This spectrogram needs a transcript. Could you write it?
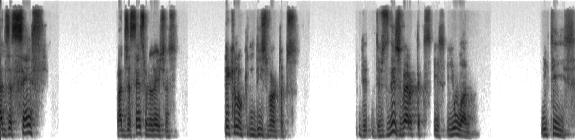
Adjacent adjacent relations. Take a look in this vertex this, this vertex is u1. It is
